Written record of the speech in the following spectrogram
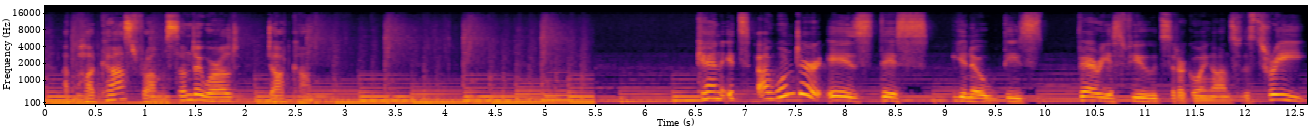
a podcast from SundayWorld.com. Ken, it's I wonder is this, you know, these various feuds that are going on. So there's three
